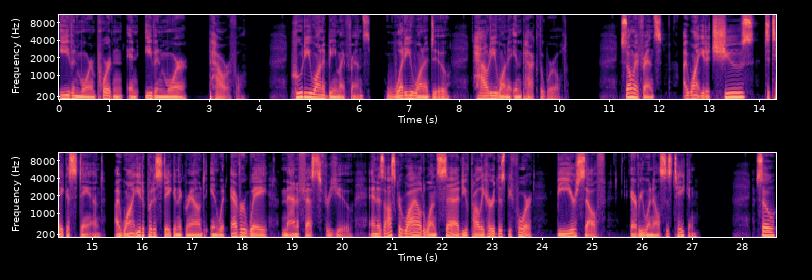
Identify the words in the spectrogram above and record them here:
even more important and even more powerful? Who do you want to be, my friends? What do you want to do? How do you want to impact the world? So, my friends, I want you to choose to take a stand. I want you to put a stake in the ground in whatever way manifests for you. And as Oscar Wilde once said, you've probably heard this before be yourself, everyone else is taken. So,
